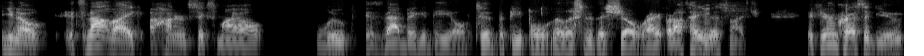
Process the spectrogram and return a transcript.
you know it's not like a 106 mile loop is that big a deal to the people that listen to this show, right? But I'll tell you this much: if you're in Crested Butte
